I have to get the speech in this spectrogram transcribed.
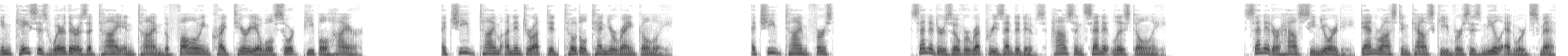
In cases where there is a tie in time the following criteria will sort people higher Achieved time uninterrupted total tenure rank only Achieved time first Senators over Representatives House and Senate list only Senate or House seniority Dan Rostenkowski versus Neal Edward Smith.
